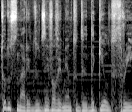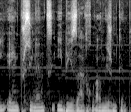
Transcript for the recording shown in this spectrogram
Todo o cenário do desenvolvimento de The Guild 3 é impressionante e bizarro ao mesmo tempo.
